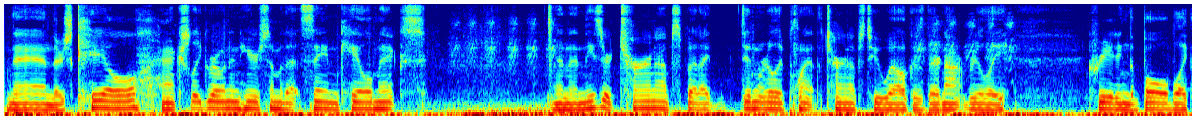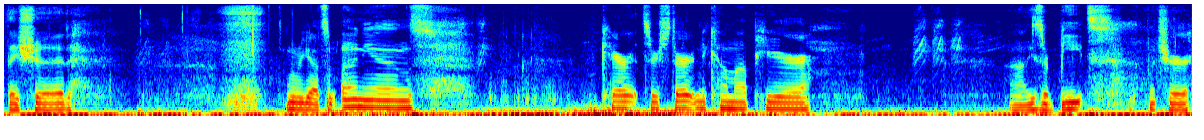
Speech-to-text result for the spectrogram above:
And then there's kale actually growing in here, some of that same kale mix. And then these are turnips, but I didn't really plant the turnips too well because they're not really creating the bulb like they should. And we got some onions. Carrots are starting to come up here. Uh, these are beets, which are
